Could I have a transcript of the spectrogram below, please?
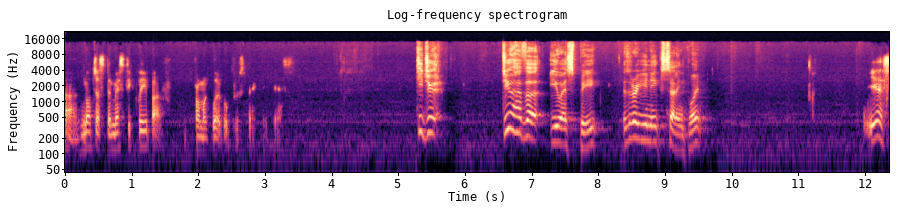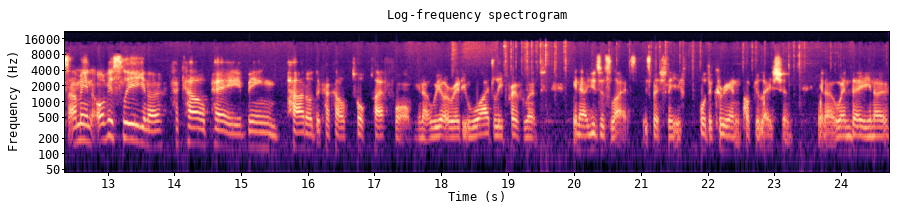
uh, not just domestically, but from a global perspective. Yes. Did you do you have a USP? Is there a unique selling point? Yes, I mean, obviously, you know, Kakao Pay being part of the Kakao Talk platform, you know, we are already widely prevalent in our users' lives, especially for the Korean population. You know, when they, you know,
